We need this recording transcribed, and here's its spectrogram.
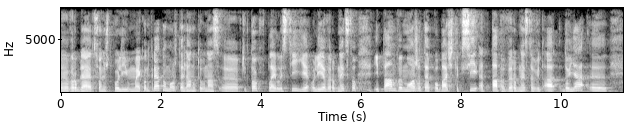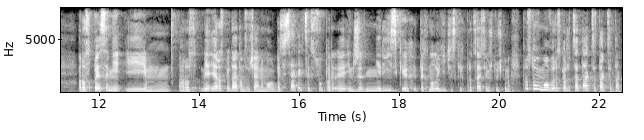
е, виробляють соняшнику олію ми конкретно, можете глянути у нас е, в TikTok, в плейлисті є олія виробництво, і там ви можете побачити всі етапи виробництва від А до Я. Е, Розписані і роз, я- розповідаю там звичайною мовою, без всяких цих супер е, технологічних процесів штучками. Простою мовою розкажу, це так, це так, це так.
